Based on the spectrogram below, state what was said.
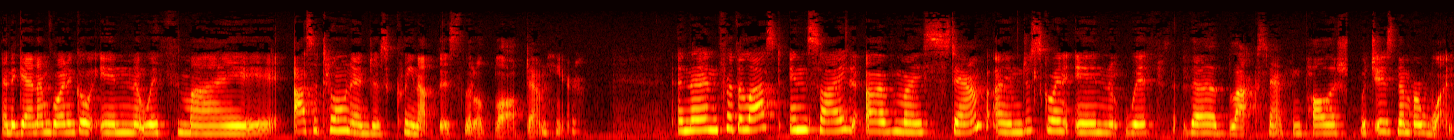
And again, I'm going to go in with my acetone and just clean up this little blob down here. And then for the last inside of my stamp, I'm just going in with the black stamping polish, which is number one.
